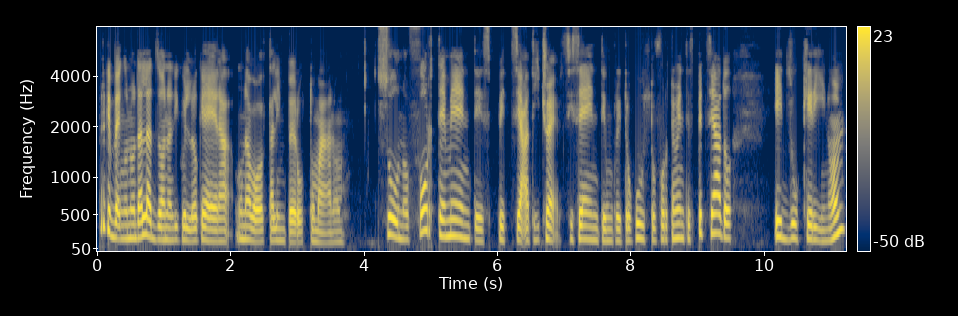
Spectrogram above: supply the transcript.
perché vengono dalla zona di quello che era una volta l'impero ottomano. Sono fortemente speziati, cioè si sente un retrogusto fortemente speziato e zuccherino,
